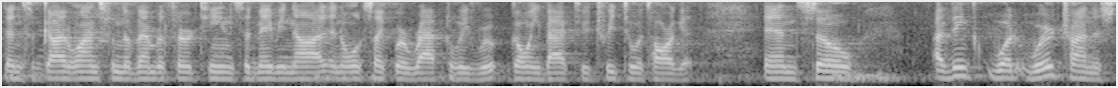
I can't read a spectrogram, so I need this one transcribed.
then some guidelines from November 13 said maybe not, and it looks like we're rapidly going back to treat to a target. And so I think what we're trying to,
